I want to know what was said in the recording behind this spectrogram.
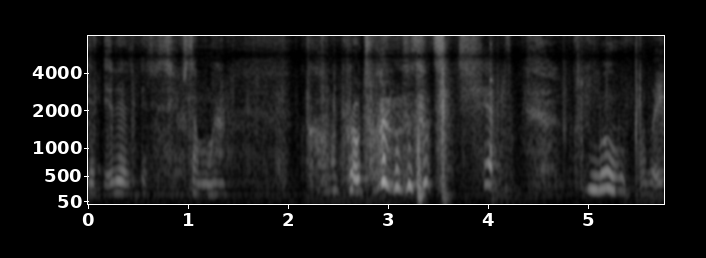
it, it is. It is here somewhere. Calm approach. Shit. Move, Willie.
